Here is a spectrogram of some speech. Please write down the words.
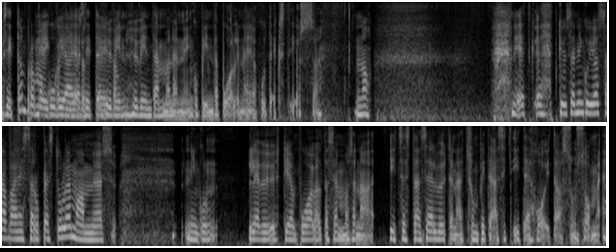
Sitten on promokuvia ja sitten hyvin, hyvin tämmöinen niin pintapuolinen joku teksti jossain. No, niin et, et kyllä se niin kuin jossain vaiheessa rupesi tulemaan myös niin kuin levyyhtiön puolelta semmoisena itsestäänselvyytenä, että sun pitää sit itse hoitaa sun somea.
